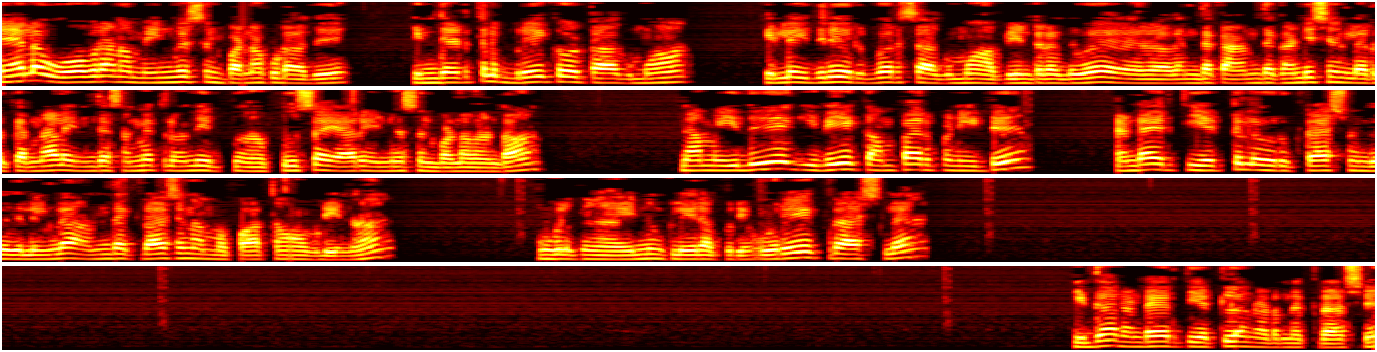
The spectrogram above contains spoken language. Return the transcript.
மேலே ஓவராக நம்ம இன்வெஸ்ட்மெண்ட் பண்ணக்கூடாது. இந்த இடத்துல பிரேக் அவுட் ஆகுமா? இல்ல இதுலயே ரிவர்ஸ் ஆகுமா அப்படின்றது அந்த அந்த கண்டிஷன்ல இருக்கிறதுனால இந்த சமயத்துல வந்து இப்போ புதுசா யாரும் இன்வெஸ்ட்மெண்ட் பண்ண வேண்டாம். நம்ம இதுவே இதையே கம்பேர் பண்ணிட்டு ரெண்டாயிரத்தி எட்டுல ஒரு கிராஷ் வந்தது இல்லைங்களா? அந்த கிராஷை நம்ம பார்த்தோம் அப்படின்னா உங்களுக்கு இன்னும் கிளியரா புரியும். ஒரே கிராஷ்ல இதுதான் ரெண்டாயிரத்தி எட்டுல நடந்த கிராஷ்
